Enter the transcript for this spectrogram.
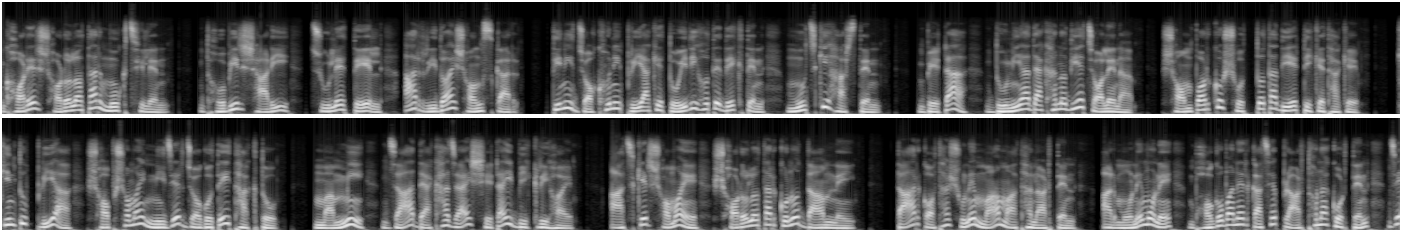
ঘরের সরলতার মুখ ছিলেন। ধবির শাড়ি, চুলে তেল আর হৃদয় সংস্কার। তিনি যখনই প্রিয়াকে তৈরি হতে দেখতেন, মুচকি হাসতেন। বেটা, দুনিয়া দেখানো দিয়ে চলে না। সম্পর্ক সত্যতা দিয়ে টিকে থাকে। কিন্তু প্রিয়া সবসময় নিজের জগতেই থাকত। মাম্মি, যা দেখা যায় সেটাই বিক্রি হয়। আজকের সময়ে সরলতার কোনো দাম নেই। তার কথা শুনে মা মাথা নাড়তেন আর মনে মনে ভগবানের কাছে প্রার্থনা করতেন যে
